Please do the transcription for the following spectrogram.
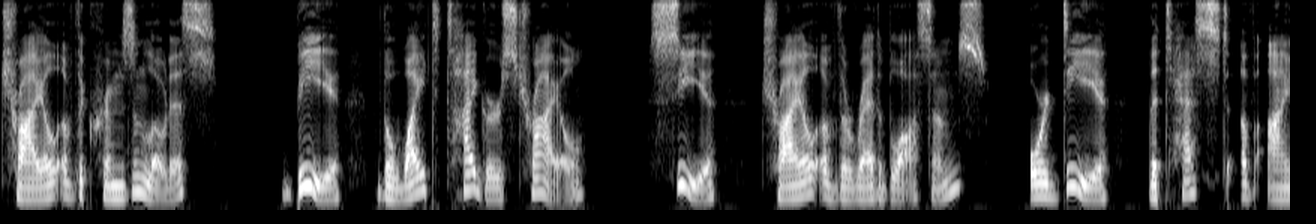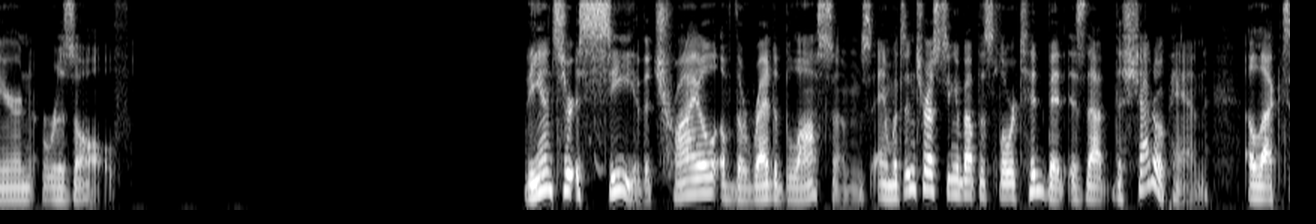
Trial of the Crimson Lotus, B. The White Tiger's Trial, C Trial of the Red Blossoms, or D, The Test of Iron Resolve? The answer is C, the trial of the red blossoms. And what's interesting about this lore tidbit is that the Shado-Pan elect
